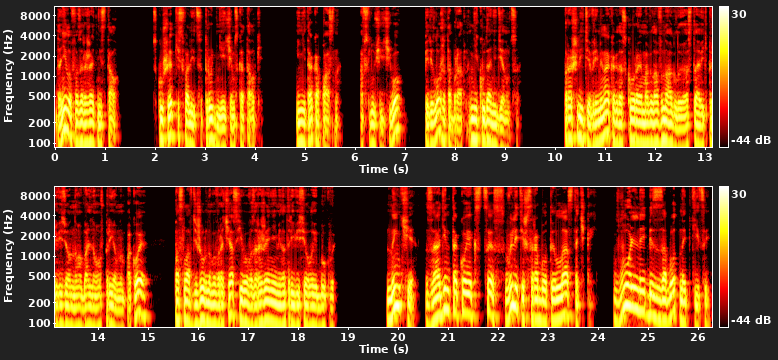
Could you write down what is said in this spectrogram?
Данилов возражать не стал. С кушетки свалиться труднее, чем с каталки. И не так опасно. А в случае чего переложат обратно, никуда не денутся. Прошли те времена, когда скорая могла в наглую оставить привезенного больного в приемном покое, послав дежурного врача с его возражениями на три веселые буквы. Нынче за один такой эксцесс вылетишь с работы ласточкой, вольной беззаботной птицей.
